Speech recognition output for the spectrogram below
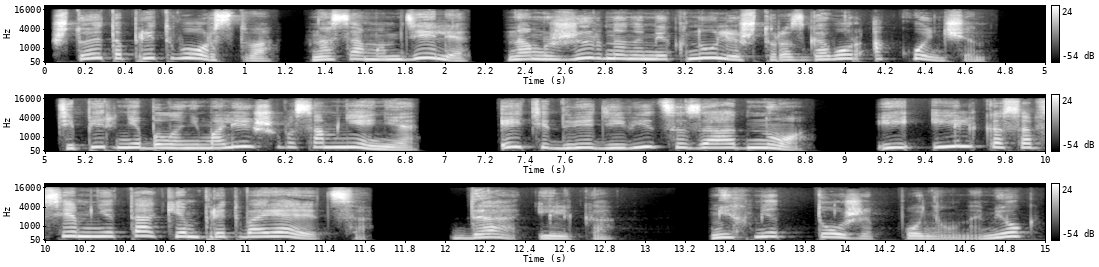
что это притворство. На самом деле нам жирно намекнули, что разговор окончен. Теперь не было ни малейшего сомнения. Эти две девицы заодно, и Илька совсем не та, кем притворяется. «Да, Илька». Мехмед тоже понял намек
